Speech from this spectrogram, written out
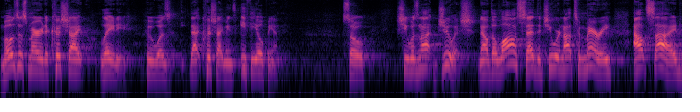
Moses married a Cushite lady who was, that Cushite means Ethiopian. So she was not Jewish. Now, the law said that you were not to marry outside,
